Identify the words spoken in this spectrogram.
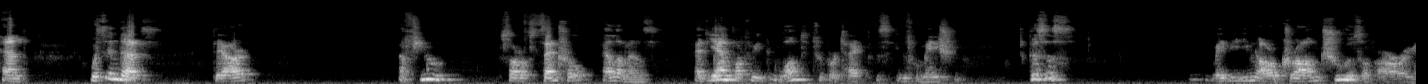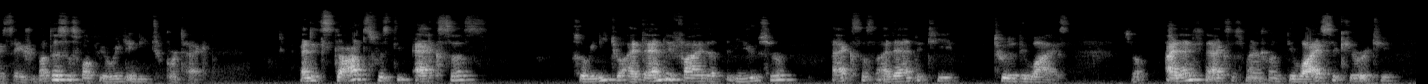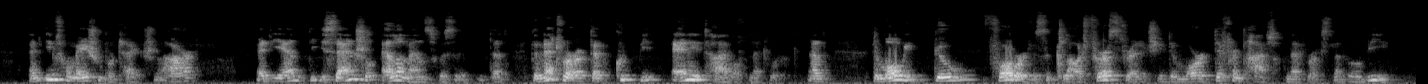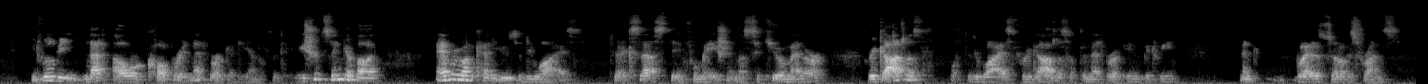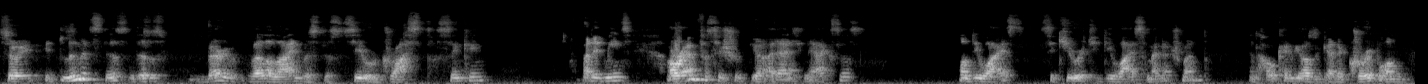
And within that, there are a few sort of central elements. At the end, what we want to protect is information. This is maybe even our crown jewels of our organization, but this is what we really need to protect. And it starts with the access. So we need to identify that the user access identity to the device. So identity and access management, device security, and information protection are at the end the essential elements with it, that the network that could be any type of network. And the more we go forward with the cloud first strategy, the more different types of networks that will be. It will be not our corporate network at the end of the day. We should think about everyone can use a device to access the information in a secure manner, regardless of the device, regardless of the network in between, and where the service runs. So it, it limits this, and this is very well aligned with this zero trust thinking. But it means our emphasis should be on identity and access, on device security, device management, and how can we also get a grip on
